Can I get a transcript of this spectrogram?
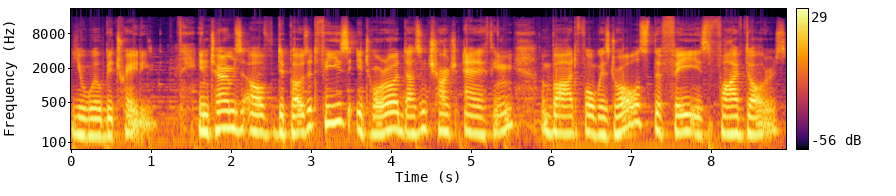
you will be trading. In terms of deposit fees, eToro doesn't charge anything, but for withdrawals the fee is $5.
